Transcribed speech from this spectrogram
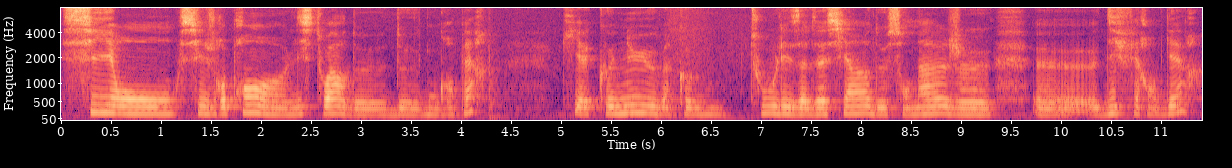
Si, on, si je reprends l'histoire de, mon grand-père, qui a connu, ben, comme tous les Alsaciens de son âge, euh, différentes guerres,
